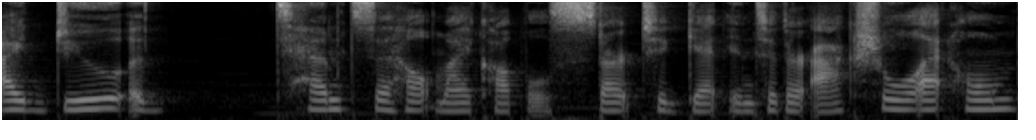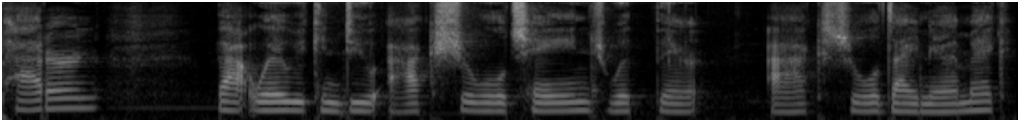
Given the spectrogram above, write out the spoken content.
I do attempt to help my couples start to get into their actual at home pattern. That way, we can do actual change with their actual dynamic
